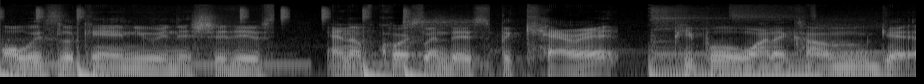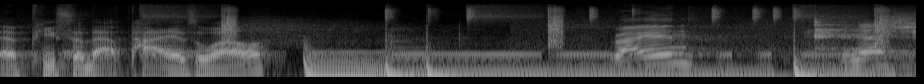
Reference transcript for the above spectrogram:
always looking at new initiatives. And of course, when there's the carrot, people want to come get a piece of that pie as well. Ryan? Dinesh,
